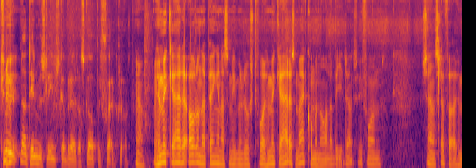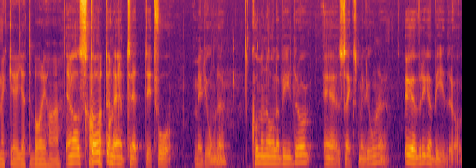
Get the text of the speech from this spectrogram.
Knutna till Muslimska brödraskapet självklart. Ja. Och hur mycket är det av de där pengarna som Ibn Rushd får? Hur mycket är det som är kommunala bidrag? Så vi får en känsla för hur mycket Göteborg har. Ja, staten är 32 miljoner. Kommunala bidrag är 6 miljoner. Övriga bidrag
